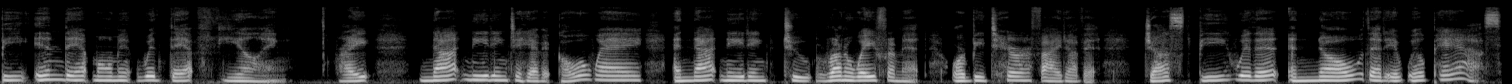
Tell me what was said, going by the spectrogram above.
be in that moment with that feeling, right? Not needing to have it go away and not needing to run away from it or be terrified of it. Just be with it and know that it will pass.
